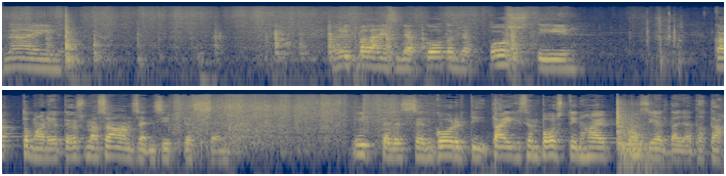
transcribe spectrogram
Näin. Ja nyt mä lähdin sinne kohta sinne postiin katsomaan, että jos mä saan sen sitten sen itselle sen kortin tai sen postin haettua sieltä ja tota,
